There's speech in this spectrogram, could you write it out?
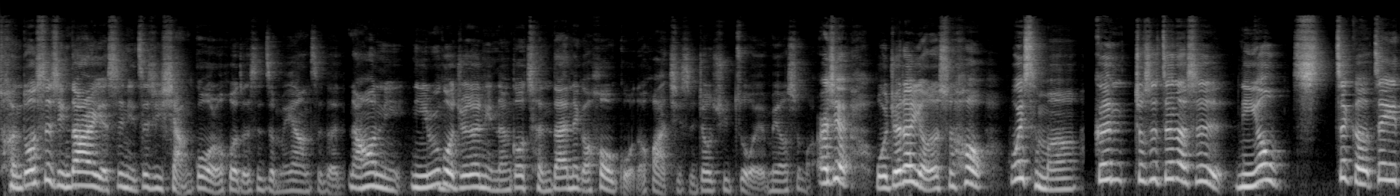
很多事情当然也是你自己想过了，或者是怎么样子的。然后你，你如果觉得你能够承担那个后果的话，其实就去做也没有什么。而且我觉得有的时候，为什么跟就是真的是你又这个这一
